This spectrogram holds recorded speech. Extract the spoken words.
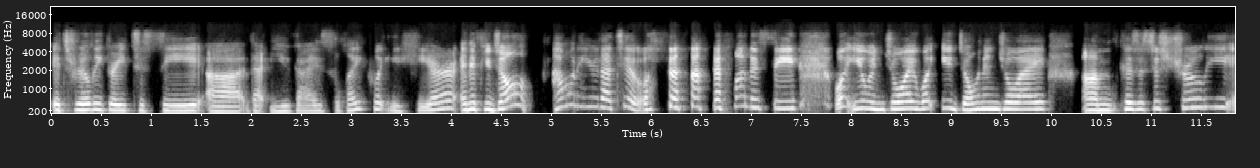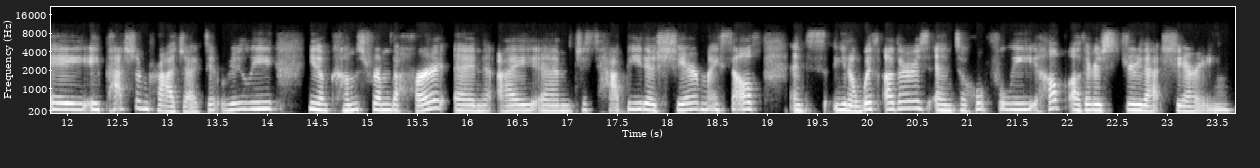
It's really great to see uh, that you guys like what you hear. And if you don't, I want to hear that too. I want to see what you enjoy, what you don't enjoy, because um, it's just truly a, a passion project. It really, you know, comes from the heart, and I am just happy to share myself and you know with others, and to hopefully help others through that sharing.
